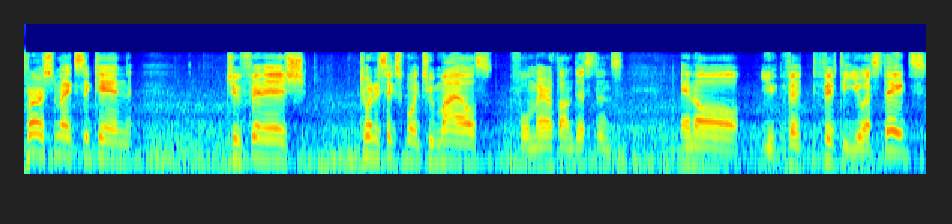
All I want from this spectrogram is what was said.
first Mexican to finish 26.2 miles full marathon distance in all 50 U.S. states,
